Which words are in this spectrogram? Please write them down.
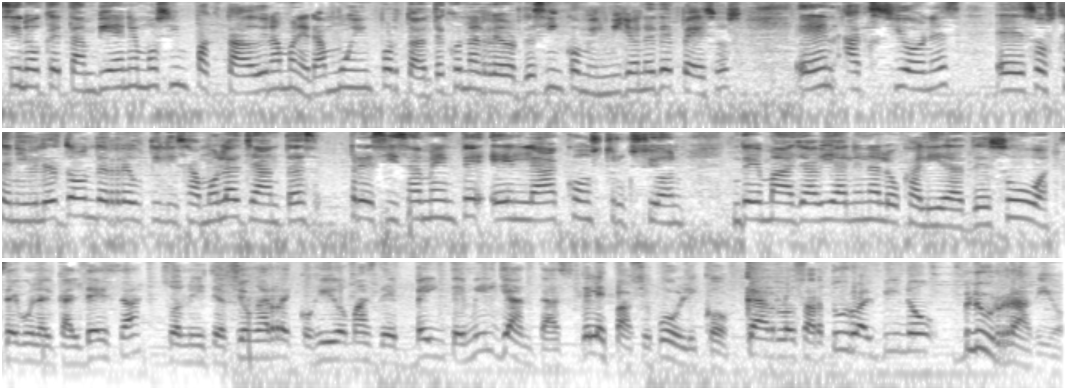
sino que también hemos impactado de una manera muy importante con alrededor de 5 mil millones de pesos en acciones eh, sostenibles donde reutilizamos las llantas precisamente en la construcción de malla vial en la localidad de Suba. Según la alcaldesa, su administración ha recogido más de 20 mil llantas del espacio público. Carlos Arturo Albino, Blue Radio.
